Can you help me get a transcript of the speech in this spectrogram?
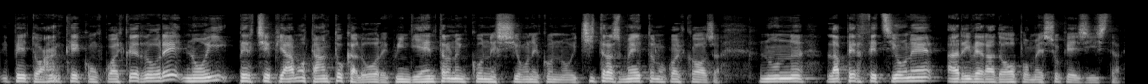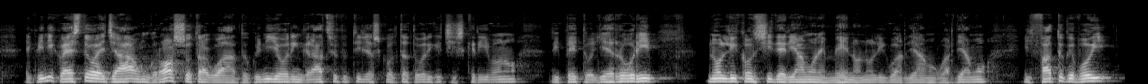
ripeto, anche con qualche errore, noi percepiamo tanto calore, quindi entrano in connessione con noi, ci trasmettono qualcosa. Non, la perfezione arriverà dopo, messo che esista. E quindi questo è già un grosso traguardo. Quindi io ringrazio tutti gli ascoltatori che ci scrivono. Ripeto, gli errori non li consideriamo nemmeno, non li guardiamo, guardiamo il fatto che voi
